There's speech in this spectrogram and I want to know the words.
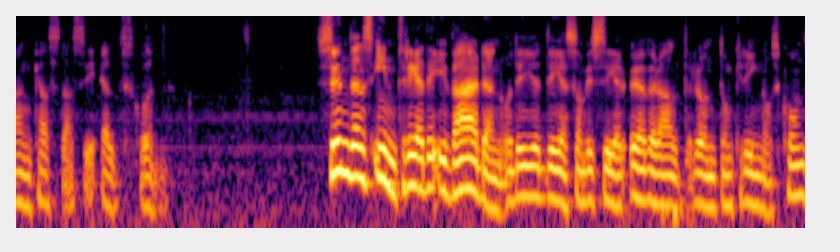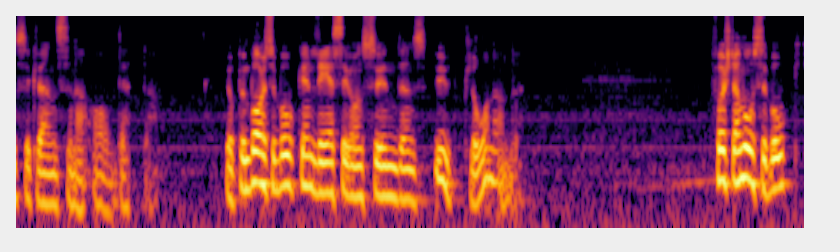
Han kastas i eldsjön. Syndens inträde i världen, och det är ju det som vi ser överallt runt omkring oss, konsekvenserna av detta. I Uppenbarelseboken läser vi om syndens utplånande. Första Mosebok,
